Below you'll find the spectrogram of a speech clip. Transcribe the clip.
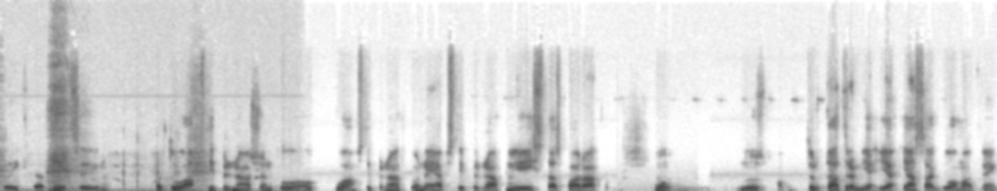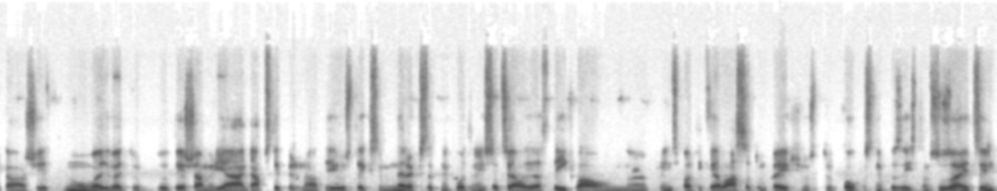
slikti attiecīgi. Nu, par to apstiprināšanu, ko, ko apstiprināt, ko neapstiprināt. Nu, ja izstāsta pārāk, nu, nu, tur katram jā, jā, jāsāk domāt vienkārši, nu, vai, vai tur tiešām ir jēga apstiprināt. Ja jūs, teiksim, nerakstat neko tādā sociālajā tīklā un, principā, tikai lasat, un pēkšņi jūs tur kaut kas nepazīstams uzaicina,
